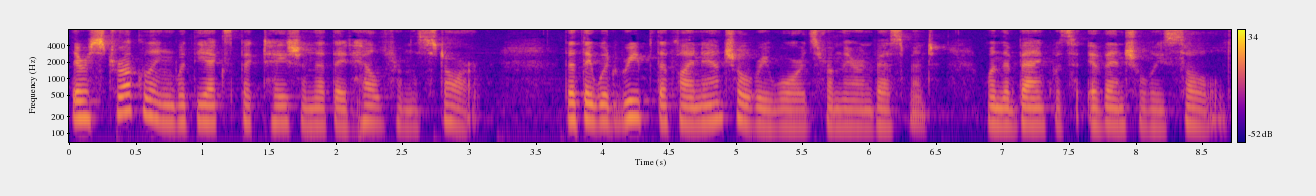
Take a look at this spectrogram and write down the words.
they were struggling with the expectation that they'd held from the start that they would reap the financial rewards from their investment when the bank was eventually sold.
